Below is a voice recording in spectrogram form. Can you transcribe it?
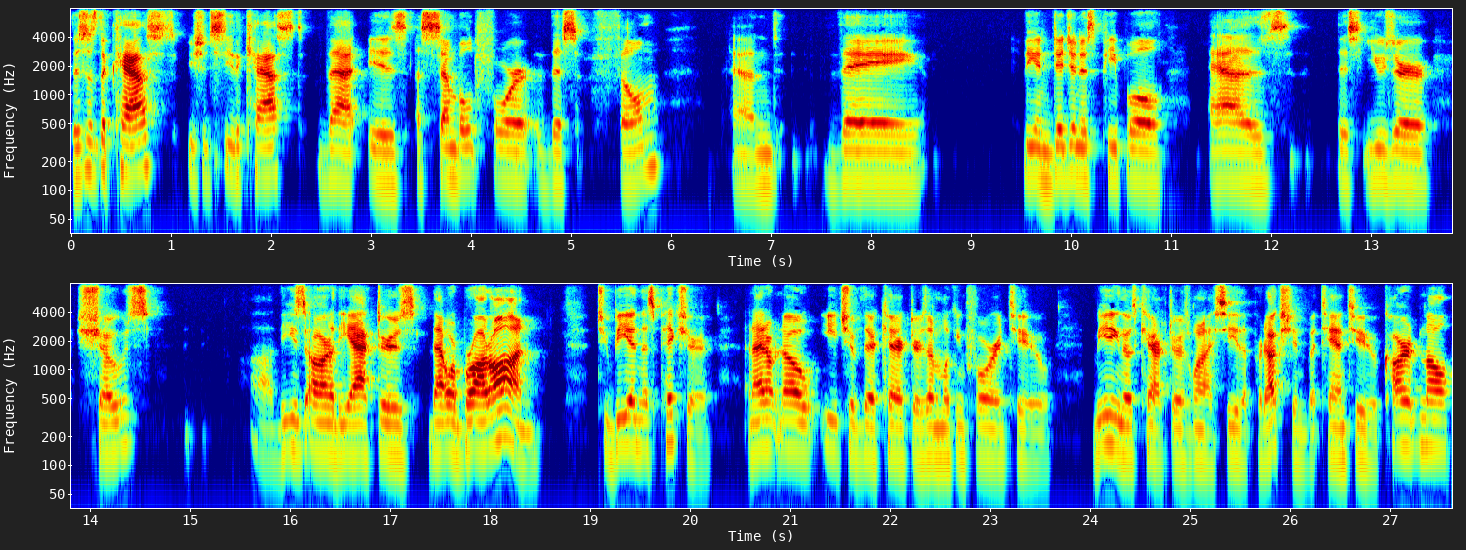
This is the cast. You should see the cast that is assembled for this film. And they, the indigenous people, as this user shows, uh, these are the actors that were brought on to be in this picture. And I don't know each of their characters. I'm looking forward to meeting those characters when I see the production. But Tantoo Cardinal,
